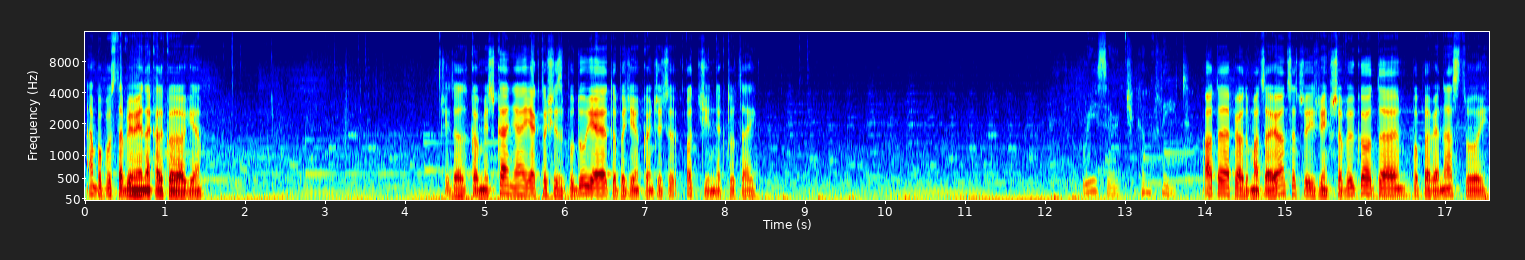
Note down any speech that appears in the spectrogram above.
Albo postawimy jednak arkeologię. Czyli dodatkowe mieszkania. Jak to się zbuduje, to będziemy kończyć odcinek tutaj. Research complete. O, terapia odmadzająca, czyli zwiększa wygodę, poprawia nastrój.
